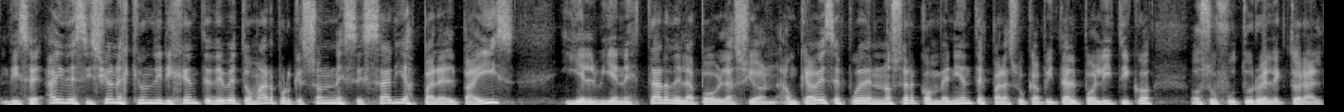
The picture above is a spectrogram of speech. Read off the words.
dice, hay decisiones que un dirigente debe tomar porque son necesarias para el país y el bienestar de la población, aunque a veces pueden no ser convenientes para su capital político o su futuro electoral.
